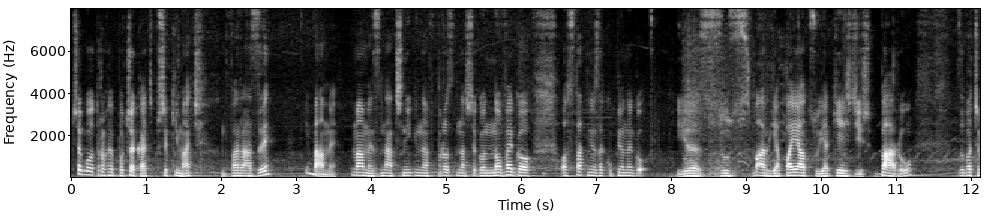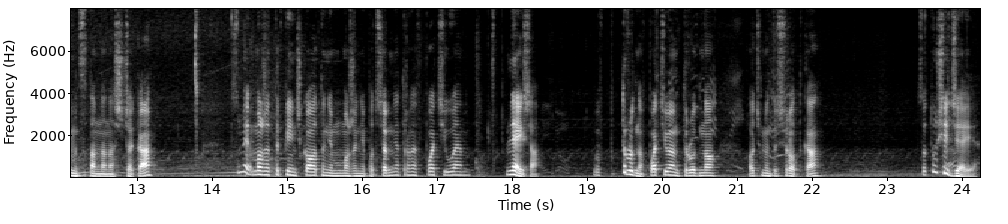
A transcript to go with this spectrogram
Trzeba było trochę poczekać, przekimać dwa razy i mamy. Mamy znacznik na wprost naszego nowego, ostatnio zakupionego... Jezus Maria, pajacu, jak jeździsz, baru. Zobaczymy, co tam na nas czeka. W sumie, może te 5 koła to nie, może niepotrzebnie trochę wpłaciłem. Mniejsza. Trudno, wpłaciłem, trudno. Chodźmy do środka. Co tu się dzieje?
